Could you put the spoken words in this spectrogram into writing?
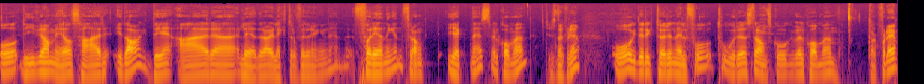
Og de vi har med oss her i dag, det er uh, leder av Elektroforeningen, foreningen, Frank Jektnes. Velkommen. Tusen takk for det. Og direktør i Nelfo, Tore Strandskog. Velkommen. Takk for det.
